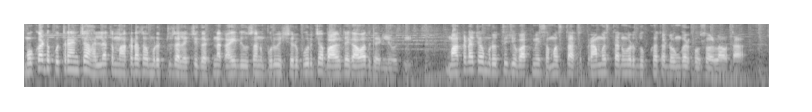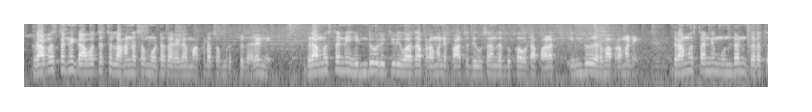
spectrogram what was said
मोकाट कुत्र्यांच्या हल्ल्यात माकडाचा मृत्यू झाल्याची घटना काही दिवसांपूर्वी शिरपूरच्या बाळते गावात घडली होती. माकडाच्या मृत्यूची बातमी समजताच ग्रामस्थांवर दुःखाचा डोंगर कोसळला होता. ग्रामस्थांनी गावातच लहानाचा मोठा झालेल्या माकडाचा मृत्यू झाल्याने ग्रामस्थांनी हिंदू रीतिरिवाजाप्रमाणे पाच दिवसांचा दुखावटा पाळत हिंदू धर्माप्रमाणे ग्रामस्थांनी मुंडन करत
